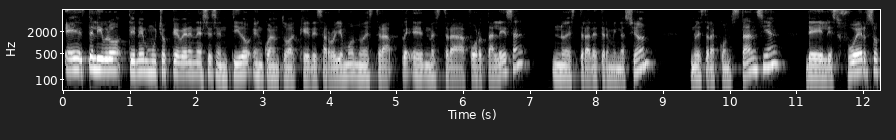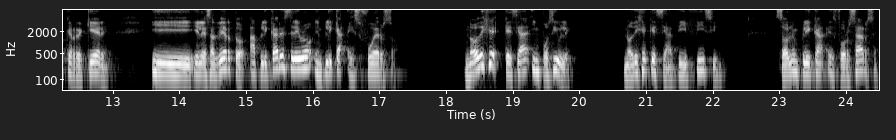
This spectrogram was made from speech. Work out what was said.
Este libro tiene mucho que ver en ese sentido en cuanto a que desarrollemos nuestra, eh, nuestra fortaleza, nuestra determinación, nuestra constancia del esfuerzo que requiere. y, les advierto, aplicar este libro implica esfuerzo. No dije que sea imposible, no dije que sea difícil. Solo implica esforzarse.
